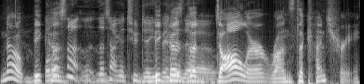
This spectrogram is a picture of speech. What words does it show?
no, Well, because let's not let's not get too deep because into the, dollar runs the country.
